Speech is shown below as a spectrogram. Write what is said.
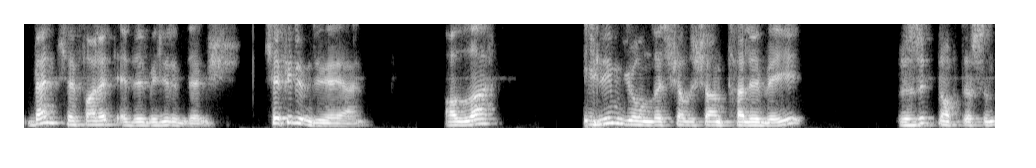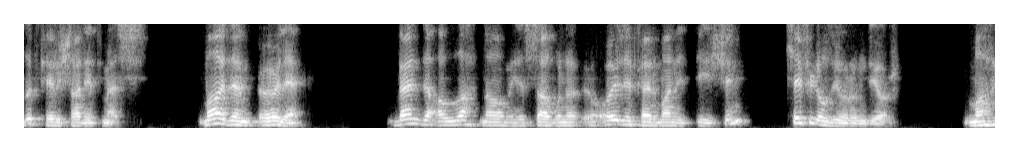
ben kefalet edebilirim demiş. Kefilim diyor yani. Allah ilim yolunda çalışan talebeyi rızık noktasında perişan etmez. Madem öyle ben de Allah namı hesabını öyle ferman ettiği için kefil oluyorum diyor. Mah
